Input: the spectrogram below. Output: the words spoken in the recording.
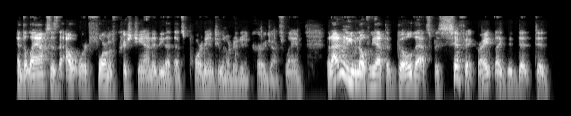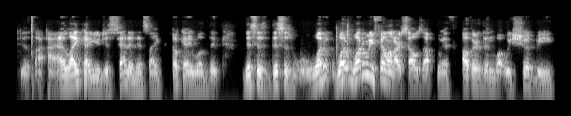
And the lamps is the outward form of Christianity that that's poured into in order to encourage our flame. But I don't even know if we have to go that specific, right? Like, the, the, the, I, I, like how you just said it. It's like, okay, well, this is, this is what, what, what are we filling ourselves up with other than what we should be?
